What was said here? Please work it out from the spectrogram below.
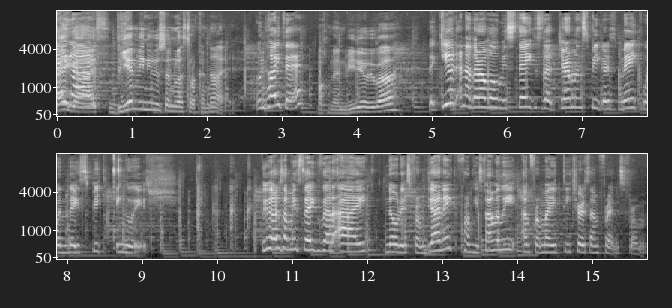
Hey guys, bienvenidos a nuestro canal. Und heute, Machen wir ein Video über the cute and adorable mistakes that German speakers make when they speak English. These are some mistakes that I noticed from Janik, from his family, and from my teachers and friends from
